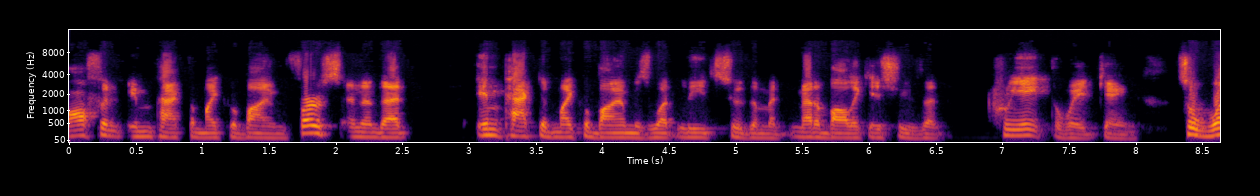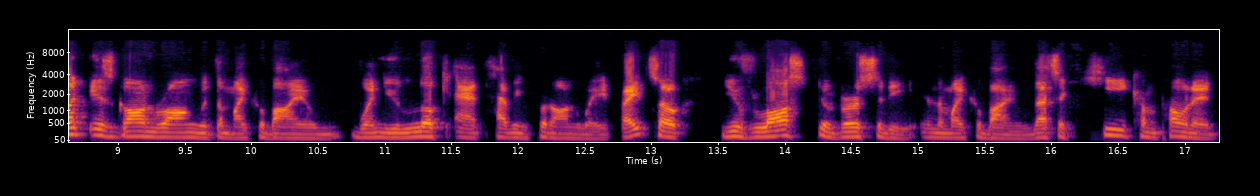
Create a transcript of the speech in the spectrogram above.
often impact the microbiome first, and then that impacted microbiome is what leads to the metabolic issues that create the weight gain. So, what is gone wrong with the microbiome when you look at having put on weight, right? So, you've lost diversity in the microbiome. That's a key component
